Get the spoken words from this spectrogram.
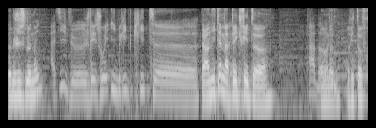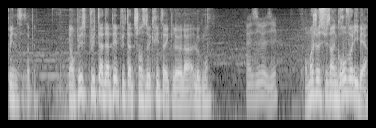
Donne juste le nom. Vas-y, je, je vais jouer hybride crit. euh, T'as un item AP crit euh, Ah bah dans voilà. le mode. Rite of Ruin, ça s'appelle. Et en plus, plus t'as d'AP, plus t'as de chance de crit avec le- la- l'augmente. Vas-y, vas-y. Bon, moi, je suis un gros volibère.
